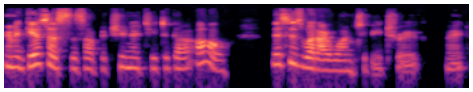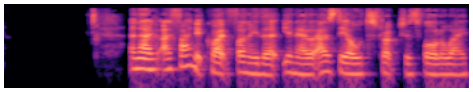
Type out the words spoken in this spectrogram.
And it gives us this opportunity to go, oh, this is what I want to be true, right? And I, I, find it quite funny that, you know, as the old structures fall away,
